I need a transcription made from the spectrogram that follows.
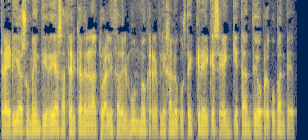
traería a su mente ideas acerca de la naturaleza del mundo que reflejan lo que usted cree que sea inquietante o preocupante.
